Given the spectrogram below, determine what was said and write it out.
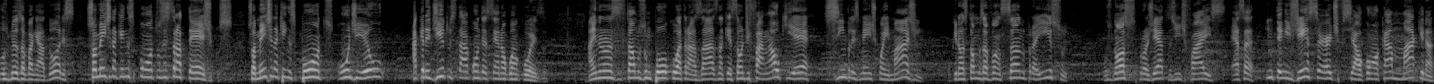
os meus avaliadores, somente naqueles pontos estratégicos, somente naqueles pontos onde eu acredito estar acontecendo alguma coisa. Ainda nós estamos um pouco atrasados na questão de falar o que é simplesmente com a imagem, o que nós estamos avançando para isso, os nossos projetos, a gente faz essa inteligência artificial, colocar a máquina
